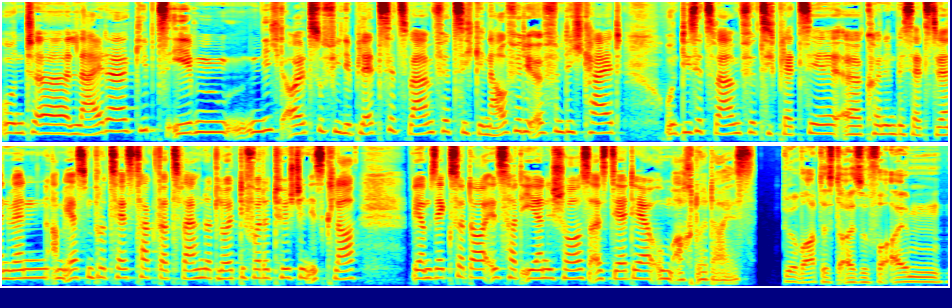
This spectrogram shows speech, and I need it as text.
Und äh, leider gibt's eben nicht allzu viele Plätze, 42 genau für die Öffentlichkeit. Und diese 42 Plätze äh, können besetzt werden. Wenn am ersten Prozesstag da 200 Leute vor der Tür stehen, ist klar, wer um 6 Uhr da ist, hat eher eine Chance als der, der um 8 Uhr da ist. Du erwartest also vor allem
